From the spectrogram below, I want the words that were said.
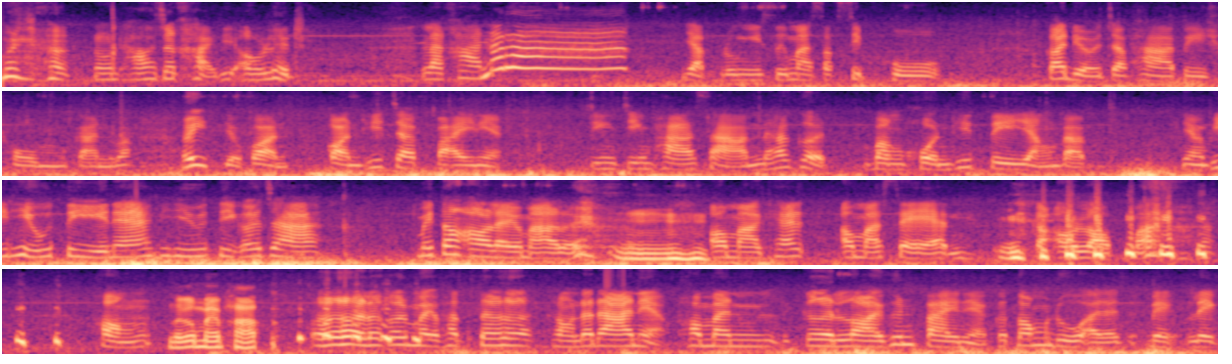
มันจะรองเท้าจะขายที่เอาเล t ราคาน่ารัก อยากดูงี้ซื้อมาสักสิบคู่ ก็เดี๋ยวจะพาไปชมกันว่า เฮ้ย เดี๋ยวก่อนก่อนที่จะไปเนี่ย จริง ๆ พาสามนะถ้าเกิดบางคนที่ตีอย่างแบบ อย่างพี่ทิวตีนะ พี่ทิวตีก็จะ ไม่ต้องเอาอะไรมาเลย อืมเอามาแค่เอามาแซนกับเอาหลอบมา ของ แล้วก็ไม้พักเออแล้วก็ไมพัตเตอร์ของดาดาเนี่ยพอมันเกินลอยขึ้นไปเนี่ยก็ต้องดูอาจจะเหล็กเหล็ก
